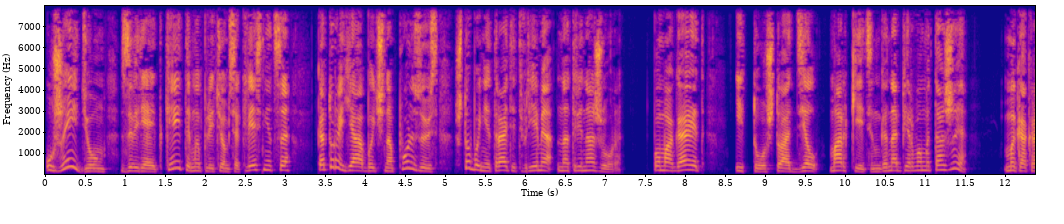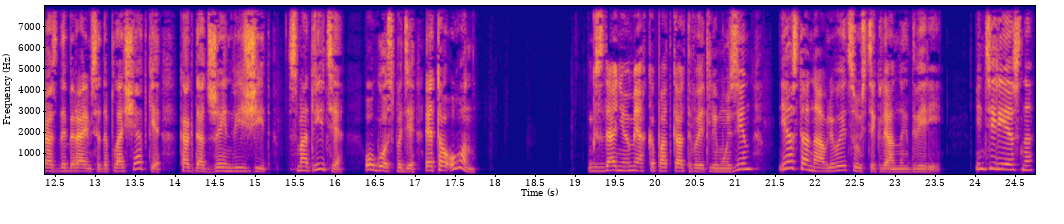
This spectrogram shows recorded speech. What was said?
«Уже идем», — заверяет Кейт, и мы плетемся к лестнице, которой я обычно пользуюсь, чтобы не тратить время на тренажеры. Помогает и то, что отдел маркетинга на первом этаже. Мы как раз добираемся до площадки, когда Джейн визжит. «Смотрите! О, Господи, это он!» К зданию мягко подкатывает лимузин и останавливается у стеклянных дверей. Интересно,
